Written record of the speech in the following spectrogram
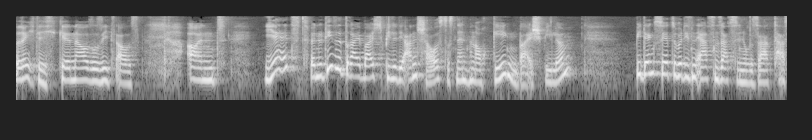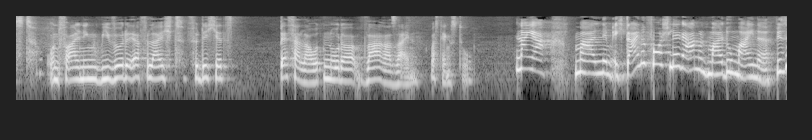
Richtig, genau so sieht's aus. Und jetzt, wenn du diese drei Beispiele dir anschaust, das nennt man auch Gegenbeispiele, wie denkst du jetzt über diesen ersten Satz, den du gesagt hast? Und vor allen Dingen, wie würde er vielleicht für dich jetzt besser lauten oder wahrer sein? Was denkst du? Naja, mal nehme ich deine Vorschläge an und mal du meine. Wir sind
